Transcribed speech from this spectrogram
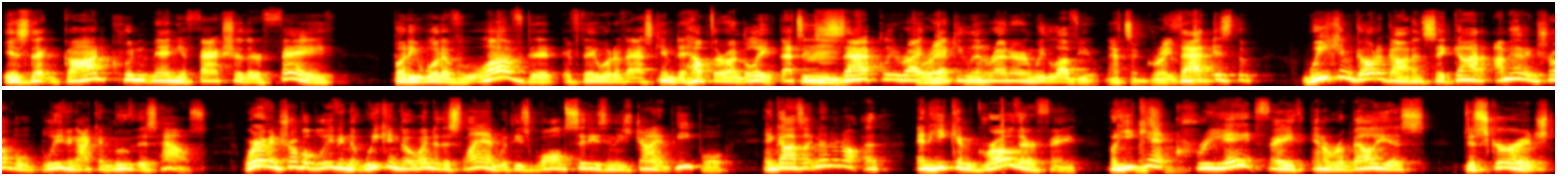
is that God couldn't manufacture their faith, but he would have loved it if they would have asked him to help their unbelief. That's Mm, exactly right, great Becky Lynn. Renner, and we love you. that's a great That point. is the we can go to God and say, God, I'm having trouble believing I can move this house. We're having trouble believing that we can go into this land with these walled cities and these giant people. And God's like, no, no, no. Uh, And He can grow their faith, but He can't create faith in a rebellious, discouraged,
